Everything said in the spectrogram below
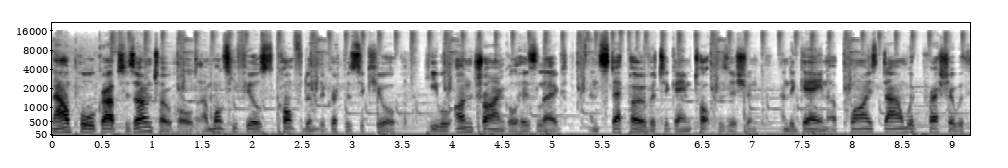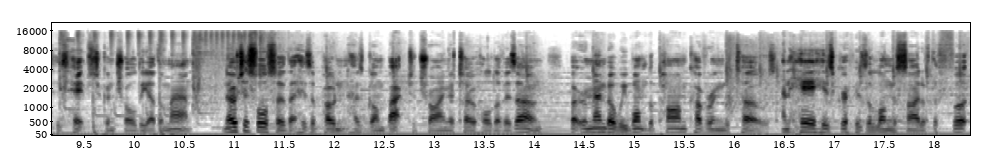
Now Paul grabs his own toe hold and once he feels confident the grip is secure, he will untriangle his legs and step over to gain top position and again applies downward pressure with his hips to control the other man. Notice also that his opponent has gone back to trying a toe hold of his own, but remember we want the palm covering the toes, and here his grip is along the side of the foot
